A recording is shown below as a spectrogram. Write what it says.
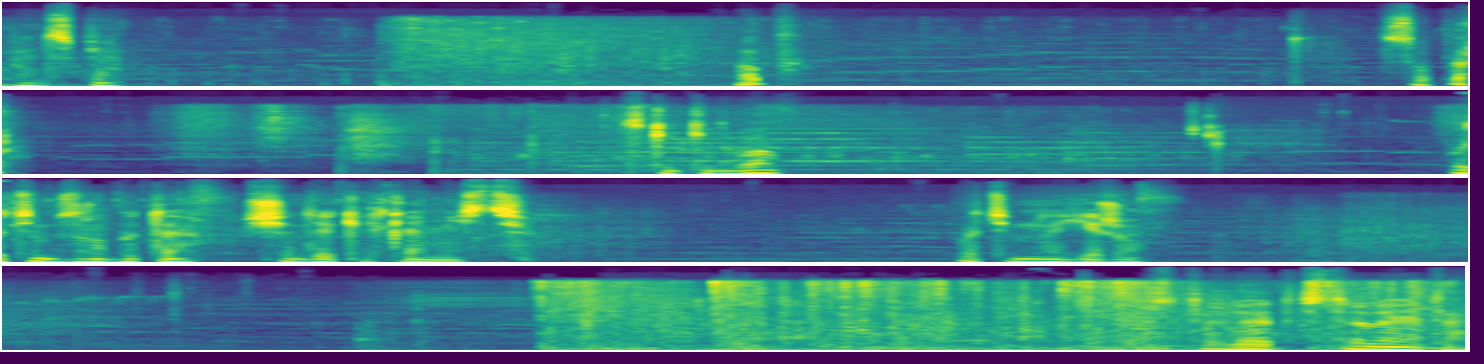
В принципі. Оп. Супер. Скільки два. Потім зробити ще декілька місць. Потім на їжу. Стріляйте, стріляйте.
